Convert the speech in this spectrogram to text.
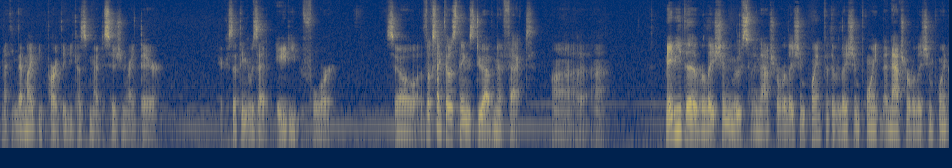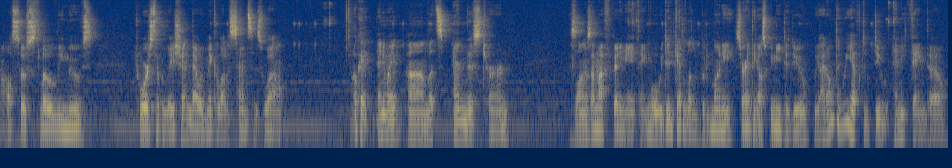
and I think that might be partly because of my decision right there, because yeah, I think it was at 80 before. So it looks like those things do have an effect uh, uh, maybe the relation moves to the natural relation point, but the relation point, the natural relation point also slowly moves towards the relation. That would make a lot of sense as well. Okay, anyway, um, let's end this turn. As long as I'm not forgetting anything. Well, we did get a little bit of money. Is there anything else we need to do? We, I don't think we have to do anything, though.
